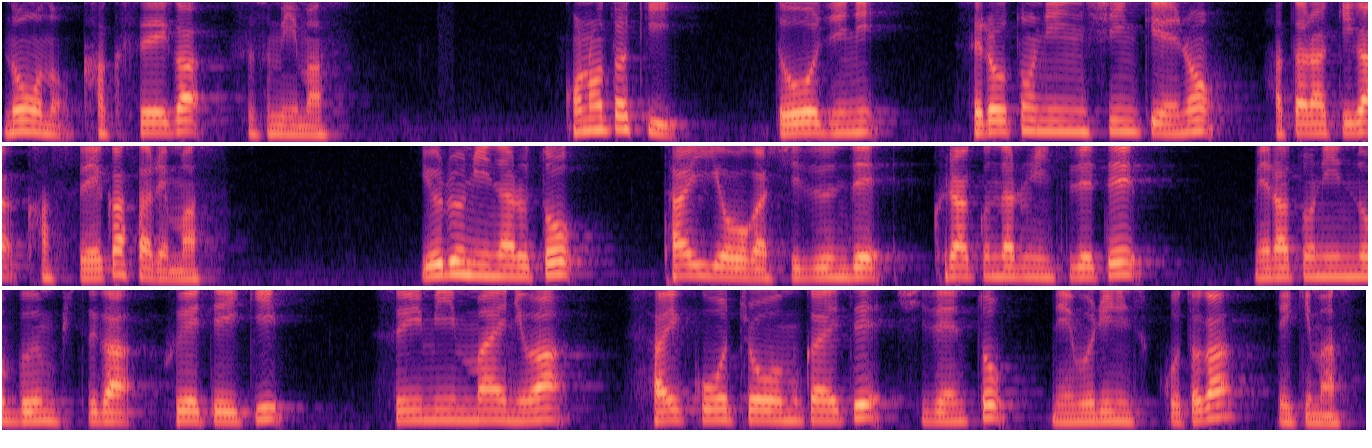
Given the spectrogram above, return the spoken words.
脳の覚醒が進みます。この時、同時にセロトニン神経の働きが活性化されます。夜になると太陽が沈んで暗くなるにつれてメラトニンの分泌が増えていき、睡眠前には最高潮を迎えて自然と眠りにつくことができます。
